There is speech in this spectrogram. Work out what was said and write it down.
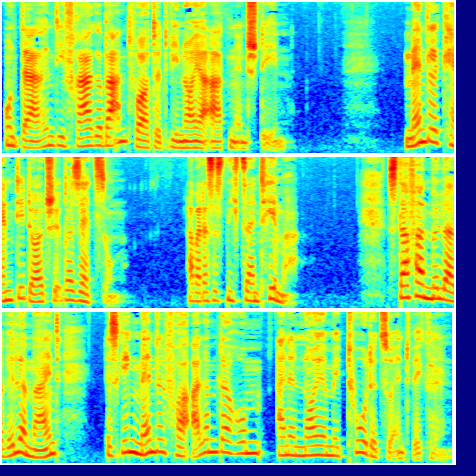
und darin die Frage beantwortet, wie neue Arten entstehen. Mendel kennt die deutsche Übersetzung. Aber das ist nicht sein Thema. Staffan Müller-Wille meint, es ging Mendel vor allem darum, eine neue Methode zu entwickeln.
